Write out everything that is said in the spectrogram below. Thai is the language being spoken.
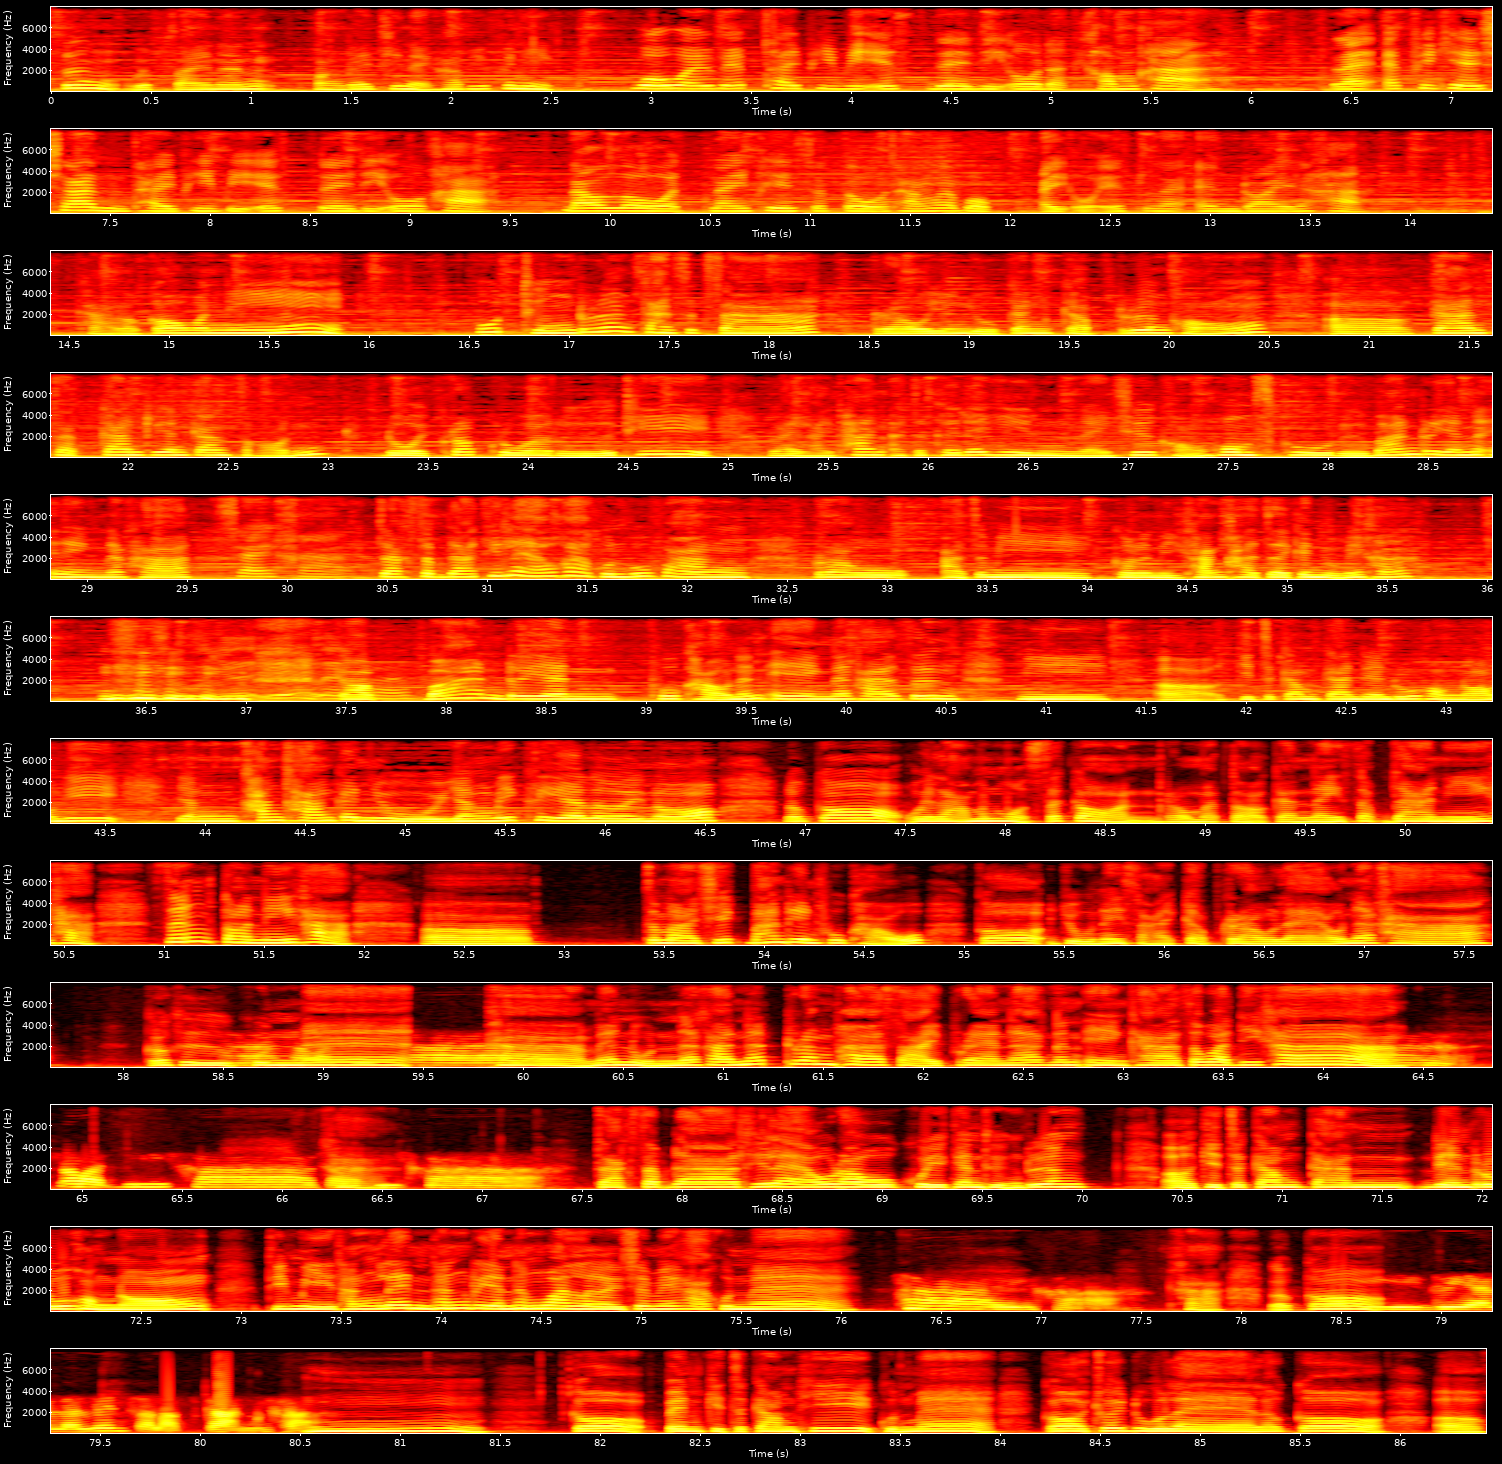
ซึ่งเว็บไซต์นั้นฟังได้ที่ไหนคะพี่ฟินิก www.thaipbsradio.com ค่ะ และแอปพลิเคชัน Thai PBS Radio ค่ะ ดาวน์โหลดใน Play Store ทั้งระบบ iOS และ Android นะคะค่ะ แล้วก็วันนี้ พูดถึงเรื่องการศึกษา เรายังอยู่กันกับเรื่องของอการจัดการเรียนการสอนโดยครอบครัวหรือที่หลาย ๆ ท่านอาจจะเคยได้ยินในชื่อของโฮมสคูลหรือบ้านเรียนนั่นเองนะคะ ใช่ค่ะ จากสัปดาห์ที่แล้วค่ะ คุณผู้ฟังเราอาจจะมีกรณีค้างคาใจกันอยู่ไหมคะ กับบ้านเรียนภูเขานั่นเองนะคะ ซึ่งมีกิจกรรมการเรียนรู้ของน้องที่ยังค้างๆกันอยู่ยังไม่เคลียร์เลยเนาะแล้วก็เวลามันหมดซะก่อน เรามาต่อกันในสัปดาห์นี้ค่ะ ซึ่งตอนนี้ค่ะสมาชิกบ้านเรียนภูเขาก็อยู่ในสายกับเราแล้วนะคะ ก็คือคุณแม่ ค่ะ แม่หนุนนะคะ นัดรำพาสายแพรนาคนั่นเองค่ะ สวัสดีค่ะ สวัสดีค่ะ สวัสดีค่ะ จากสัปดาห์ที่แล้วเราคุยกันถึงเรื่องออกิจกรรมการเรียนรู้ของน้องที่มีทั้งเล่นทั้งเรียนทั้งวันเลยใช่ไหมคะ คุณแม่ ใช่ค่ะ ค่ะ แล้วก็มีเรียนและเล่นสลับกันค่ะ อืมก็เป็นกิจกรรมที่คุณแม่ก็ช่วยดูแลแล้วก็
